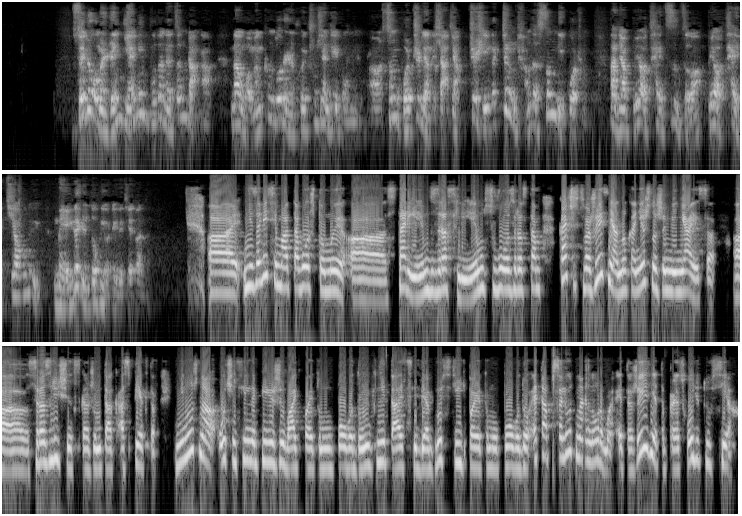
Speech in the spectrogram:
随着我们人年龄不断的增长啊， 那我们更多的人会出现这种呃生活质量的下降，这是一个正常的生理过程，大家不要太自责，不要太焦虑，每个人都会有这个阶段的。Независимо от того, что мы стареем, взрослеем с возрастом, качество жизни, оно, конечно же, меняется с различных, скажем так, аспектов. Не нужно очень сильно переживать по этому поводу, угнетать себя, грустить по этому поводу. Это абсолютная норма, это жизнь, это происходит у всех.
